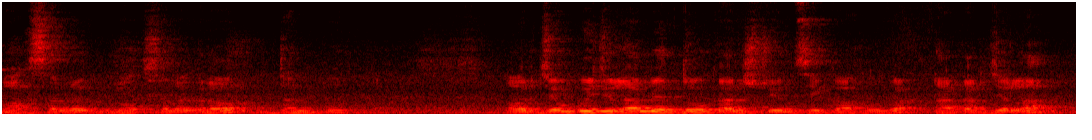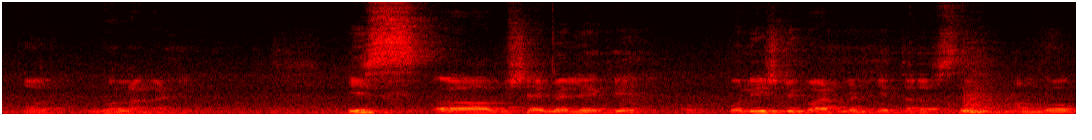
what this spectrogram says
बक्सानगर और धनपुर। का और जम्मू जिला में दो कॉन्स्टिट्यूंसी का होगा, टाकर जिला और गोलाघाटी। इस विषय में लेके पुलिस डिपार्टमेंट की तरफ़ से हम लोग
